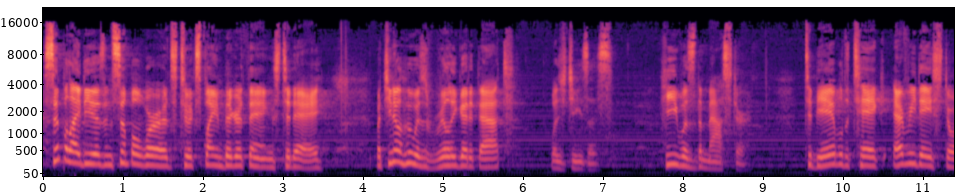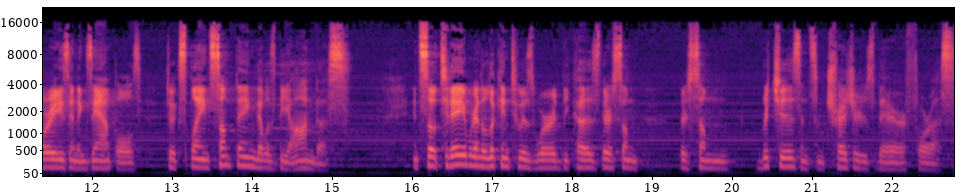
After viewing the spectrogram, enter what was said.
simple ideas and simple words to explain bigger things today. But you know who was really good at that? Was Jesus. He was the master. To be able to take everyday stories and examples to explain something that was beyond us. And so today we're going to look into his word because there's some there's some riches and some treasures there for us.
